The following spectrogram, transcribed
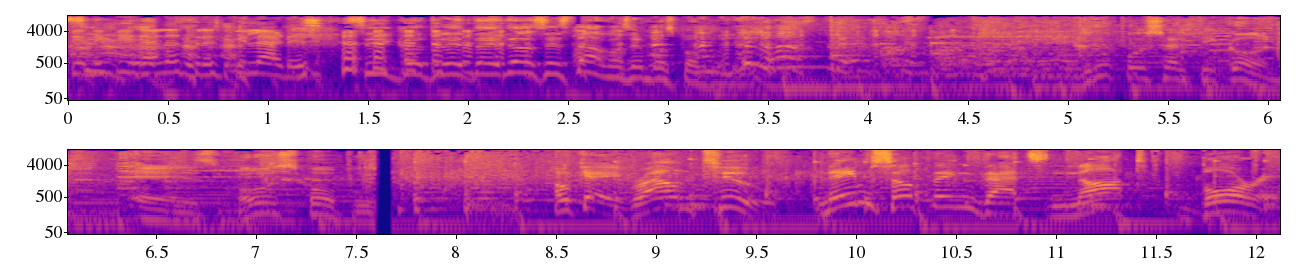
Tiene que ir a los tres pilares. 5.32, estamos en Voz Populi. Grupo Salpicón es Voz Populi. Okay, round two. Name something that's not boring.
